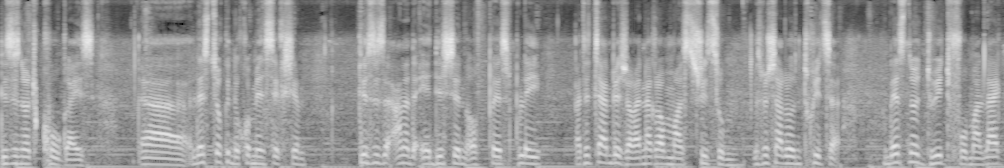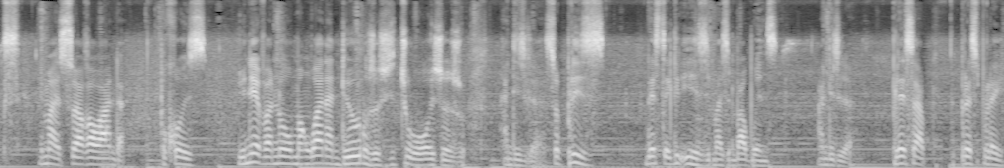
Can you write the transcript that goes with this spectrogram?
this is not cool guys. Uh, let's talk in the comment section. This is another edition of press play. Ngatitambe zvakanaka mumastreets um especially on twitter. Let's not do it for malikes nemaziso akawanda because you never know mangwana ndiwe unozozviturwawo izvozvo handidya so please let's take it easy my zimbabweans. Andidya bless up. Press play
